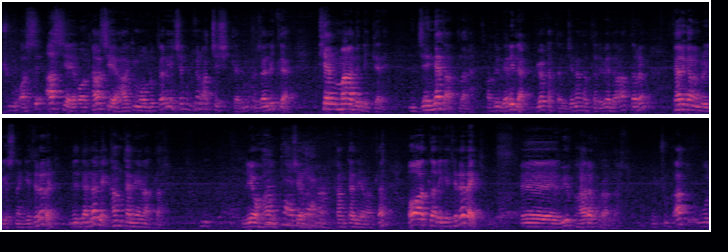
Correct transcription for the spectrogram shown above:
çünkü Asya- Asya'ya, Orta Asya'ya hakim oldukları için bütün at çeşitlerinin özellikle Tianma dedikleri cennet atları adı verilen, gök atları, cennet atları verilen atları Fergana bölgesinden getirerek derler ya kan terleyen atlar. Leohan şey var, ha, kan terleyen atlar. O atları getirerek e, büyük hara kurarlar. Çünkü at bu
